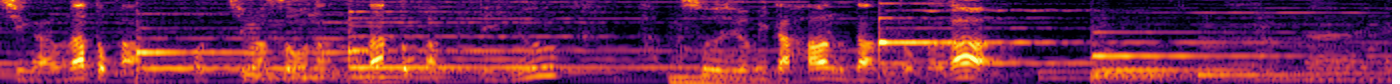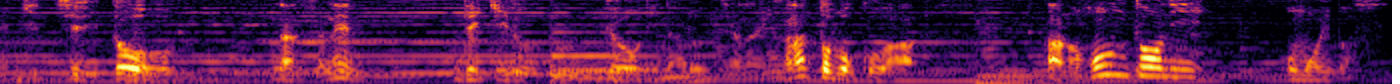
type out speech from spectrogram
違うなとかこっちはそうなんだなとかっていう数字を見た判断とかが、えー、きっちりとなんですよねできるようになるんじゃないかなと僕はあの本当に思います。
